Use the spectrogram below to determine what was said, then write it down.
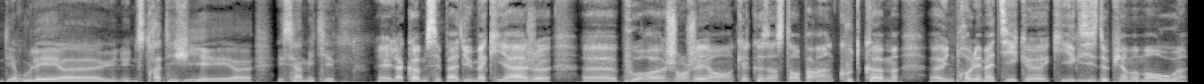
dérouler une, stratégie et c'est un métier. Et la com, c'est pas du maquillage euh, pour euh, changer en quelques instants par un coup de com euh, une problématique euh, qui existe depuis un moment ou un,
